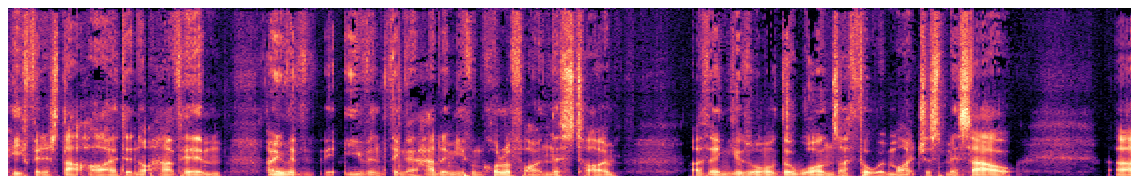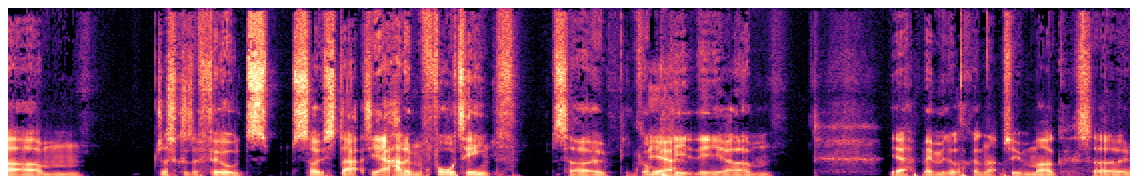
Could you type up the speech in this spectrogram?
he finished that high. I did not have him. I don't even even think I had him even qualifying this time. I think he was one of the ones I thought we might just miss out um, just because the field's so stats. Yeah, I had him 14th, so he completely, yeah. um, yeah, made me look like an absolute mug. So,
